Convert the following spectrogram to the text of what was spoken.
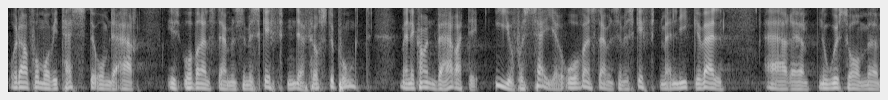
Og Derfor må vi teste om det er i overensstemmelse med Skriften. Det er første punkt. Men det kan være at det i og for seg er overensstemmelse med Skriften, men likevel er eh, noe som eh,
